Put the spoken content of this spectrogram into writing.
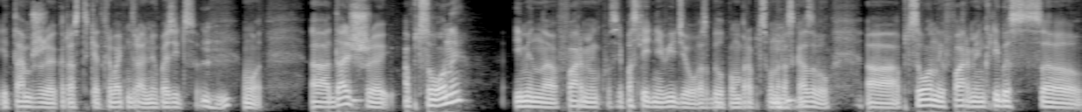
и там же как раз-таки открывать нейтральную позицию. Угу. Вот. А дальше опционы, именно фарминг, после последнее видео у вас было, по-моему, про опционы mm-hmm. рассказывал, а, опционы, фарминг либо с э,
